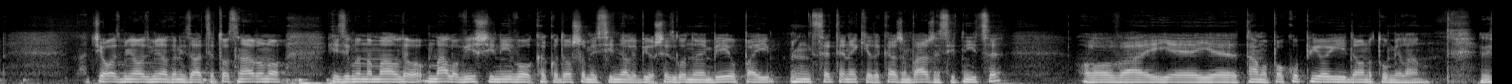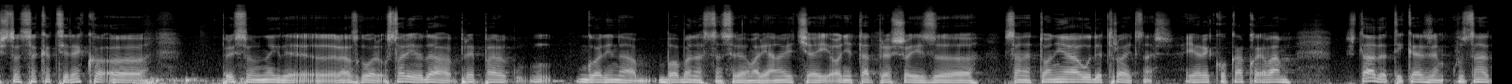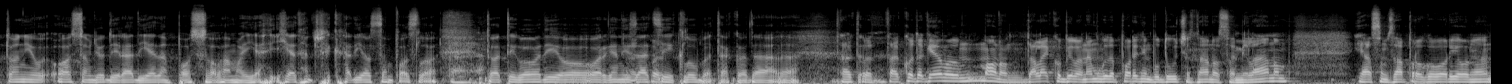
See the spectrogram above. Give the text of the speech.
Znači, ozbiljna, ozbiljna organizacija. To se naravno iziglo na malo, malo viši nivo, kako došao mi sinjal je bio šest godina u NBA-u, pa i sve te neke, da kažem, važne sitnice. Uh, ovaj, je, je tamo pokupio i da ono tu u Milanu. Viš to sad kad si rekao, uh, prisutno negde uh, razgovor, u stvari da, pre par godina Bobana sam sreo Marjanovića i on je tad prešao iz uh, San Antonija u Detroit, znaš. Ja rekao kako je vam Šta da ti kažem, u San Antoniju osam ljudi radi jedan posao, ovamo jedan čovjek radi osam poslova. Da. To ti govori o organizaciji tako, kluba, tako da... da tako, to... tako da generalno, ono, daleko bilo, ne mogu da poredim budućnost, naravno, sa Milanom. Ja sam zapravo govorio na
